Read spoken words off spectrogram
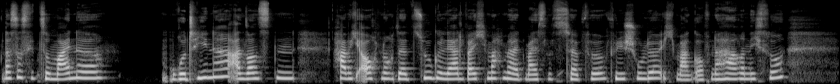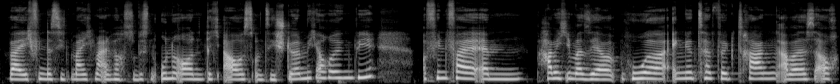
das ist jetzt so meine Routine. Ansonsten habe ich auch noch dazu gelernt, weil ich mache mir halt meistens Zöpfe für die Schule. Ich mag offene Haare nicht so weil ich finde, das sieht manchmal einfach so ein bisschen unordentlich aus und sie stören mich auch irgendwie. Auf jeden Fall ähm, habe ich immer sehr hohe, enge Zöpfe getragen, aber das auch,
